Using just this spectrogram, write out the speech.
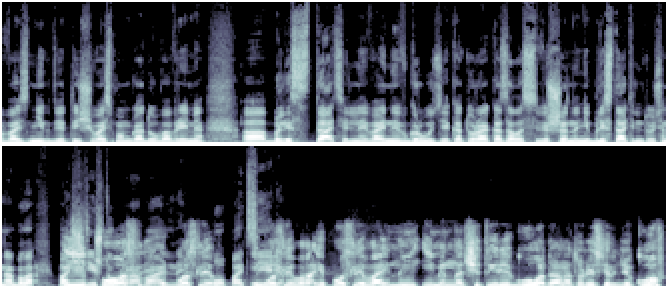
возник в 2008 году во время блистательной войны в Грузии, которая оказалась совершенно не блистательной, то есть она была почти и что после, провальной и после, по потерям. И после, и после войны именно 4 года Анатолий Сердюков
